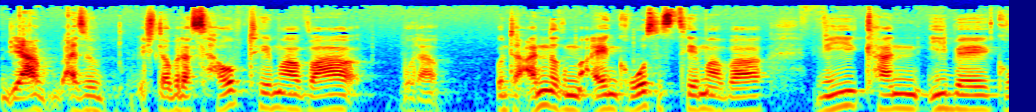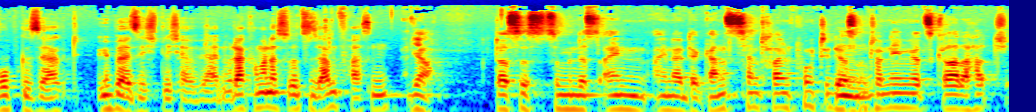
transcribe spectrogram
ja, also ich glaube, das Hauptthema war, oder unter anderem ein großes Thema war, wie kann eBay, grob gesagt, übersichtlicher werden? Oder kann man das so zusammenfassen? Ja, das ist zumindest ein, einer der ganz zentralen Punkte, die das mhm. Unternehmen jetzt gerade hat.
